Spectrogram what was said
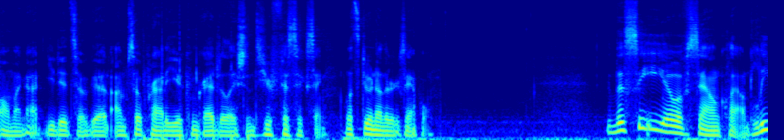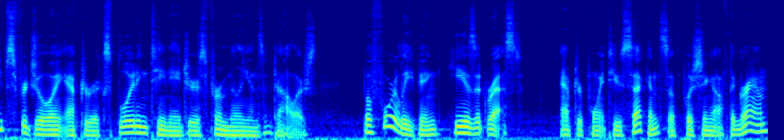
Oh my god, you did so good. I'm so proud of you. Congratulations. You're physicsing. Let's do another example. The CEO of SoundCloud leaps for joy after exploiting teenagers for millions of dollars. Before leaping, he is at rest. After 0.2 seconds of pushing off the ground,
